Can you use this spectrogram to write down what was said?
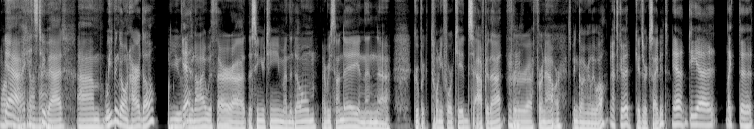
more. Yeah, it's too that. bad. Um, we've been going hard though. You, Yeah. you and I with our uh, the senior team at the dome every Sunday, and then a group of twenty four kids after that for Mm-hmm. uh, for an hour. It's been going really well. That's good. Kids are excited. Yeah, the uh, like the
